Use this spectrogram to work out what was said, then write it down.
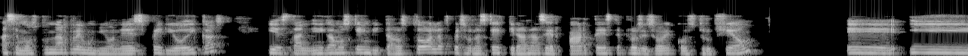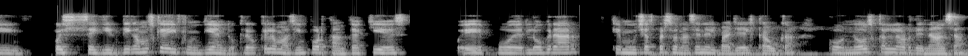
Hacemos unas reuniones periódicas y están, digamos que, invitados todas las personas que quieran hacer parte de este proceso de construcción eh, y pues seguir, digamos que, difundiendo. Creo que lo más importante aquí es eh, poder lograr que muchas personas en el Valle del Cauca conozcan la ordenanza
